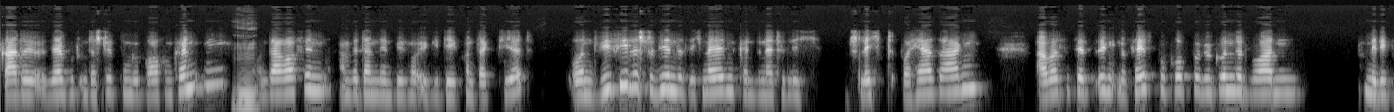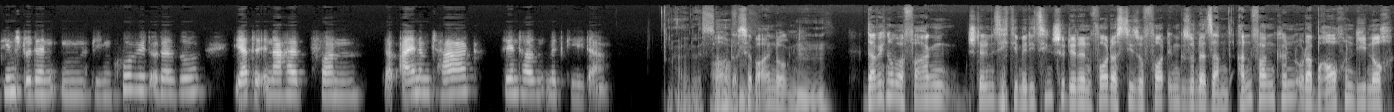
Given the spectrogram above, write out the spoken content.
gerade sehr gut Unterstützung gebrauchen könnten. Mhm. Und daraufhin haben wir dann den BVÖGD kontaktiert. Und wie viele Studierende sich melden, können wir natürlich schlecht vorhersagen. Aber es ist jetzt irgendeine Facebook-Gruppe gegründet worden, Medizinstudenten gegen Covid oder so. Die hatte innerhalb von, glaube einem Tag 10.000 Mitglieder. Also das, wow, das ist ja beeindruckend. Mhm. Darf ich nochmal fragen, stellen sich die Medizinstudierenden vor, dass die sofort im Gesundheitsamt anfangen können oder brauchen die noch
